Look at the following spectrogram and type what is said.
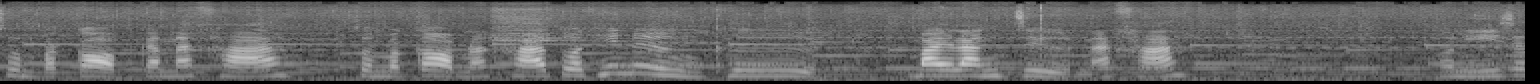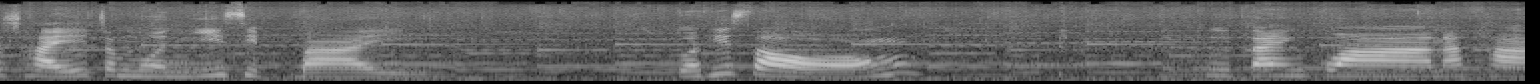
ส่วนประกอบกันนะคะ ส่วนประกอบนะคะ ตัวที่ 1 คือใบรังจืดนะคะ ตัวนี้จะใช้จำนวน 20 ใบ ตัวที่ 2 คือแตงกวานะคะ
